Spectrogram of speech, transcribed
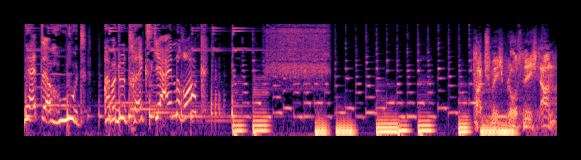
Netter Hut. Aber du trägst ja einen Rock. Touch mich bloß nicht an.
